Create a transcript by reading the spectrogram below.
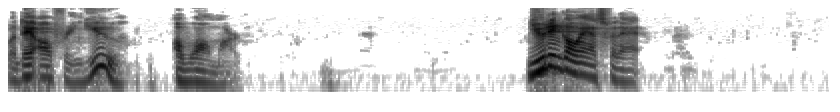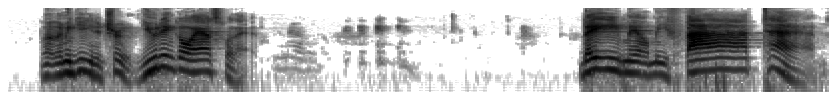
But they're offering you a Walmart. You didn't go ask for that. Let me give you the truth. You didn't go ask for that. They emailed me five times.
